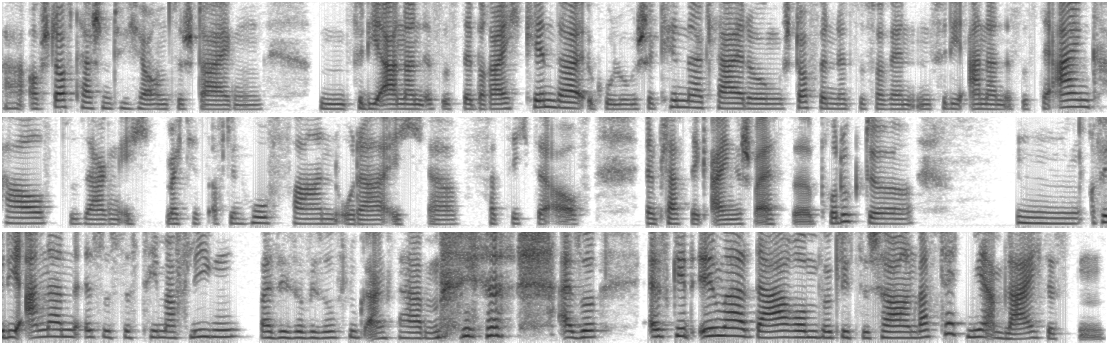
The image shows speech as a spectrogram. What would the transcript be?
äh, auf Stofftaschentücher umzusteigen. Hm, für die anderen ist es der Bereich Kinder, ökologische Kinderkleidung, Stoffwindel zu verwenden. Für die anderen ist es der Einkauf, zu sagen, ich möchte jetzt auf den Hof fahren oder ich äh, verzichte auf in Plastik eingeschweißte Produkte. Hm, für die anderen ist es das Thema Fliegen, weil sie sowieso Flugangst haben. also es geht immer darum, wirklich zu schauen, was fällt mir am leichtesten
